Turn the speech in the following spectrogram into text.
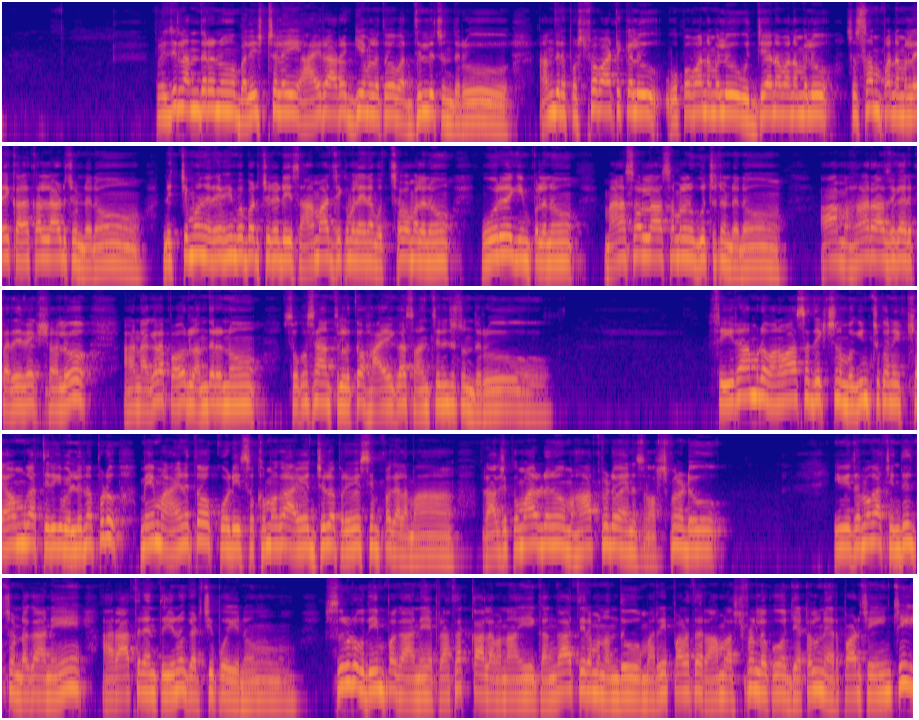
ప్రజలందరూ బలిష్ఠులై ఆయురారోగ్యములతో వర్ధిల్లుచుందరు. అందరి పుష్పవాటికలు ఉపవనములు ఉద్యానవనములు సుసంపన్నములై కలకల్లాడుచుండను నిత్యము నిర్వహింపబడుచుండడి సామాజికములైన ఉత్సవములను ఊరేగింపులను మానసోల్లాసములను కూర్చుచుండను ఆ మహారాజు గారి పర్యవేక్షణలో ఆ నగర పౌరులందరూ సుఖశాంతులతో హాయిగా సంచరించుచుందరు. శ్రీరాముడు వనవాస దీక్షను ముగించుకొని క్షేమంగా తిరిగి వెళ్ళినప్పుడు మేము ఆయనతో కూడి సుఖముగా అయోధ్యలో ప్రవేశింపగలమా? రాజకుమారుడును మహాత్ముడు ఆయన లక్ష్మణుడు. ఈ విధముగా చింతించుండగానే ఆ రాత్రి ఎంతయును గడిచిపోయాను. సూర్యుడు ఉదయింపగానే ప్రాతకాలమున ఈ గంగా తీరమునందు మర్రిపాలతో రామలక్ష్మణులకు జటలను ఏర్పాటు చేయించి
